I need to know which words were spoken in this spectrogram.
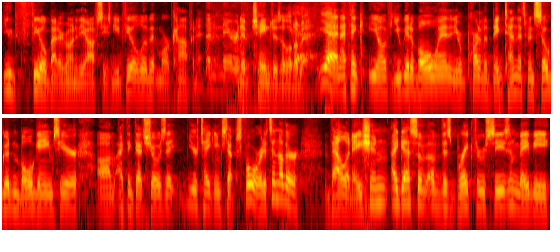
you'd feel better going to the offseason. You'd feel a little bit more confident. the narrative changes a little bit. Yeah, and I think you know if you get a bowl win and you're part of the Big Ten that's been so good in bowl games here, um, I think that shows that you're taking steps forward. It's another validation, I guess, of, of this breakthrough season. Maybe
